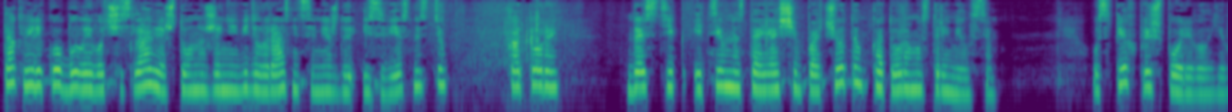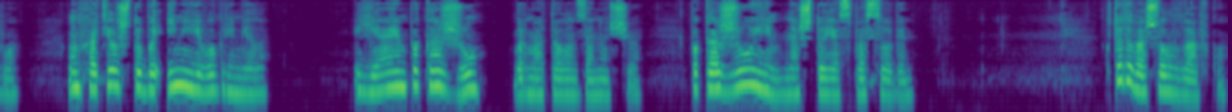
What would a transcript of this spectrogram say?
Так велико было его тщеславие, что он уже не видел разницы между известностью, которой достиг, и тем настоящим почетом, к которому стремился. Успех пришпоривал его. Он хотел, чтобы имя его гремело. «Я им покажу», — бормотал он заносчиво, — «покажу им, на что я способен». Кто-то вошел в лавку.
